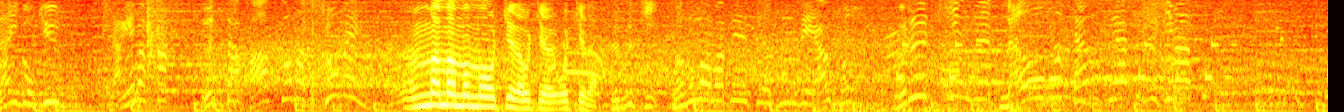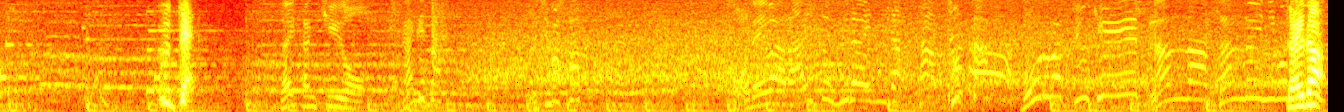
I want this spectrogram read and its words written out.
第5球。投げました。打ったファースト真正面。うんまあまあまあまあ OK だ OK だ OK だ。鈴木そのままベースを踏んでアウト。ブルーチキンズなおもチャンスが続きます。打て。第3球を投げた。打ちました。これはライト代打。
